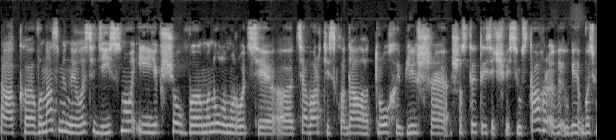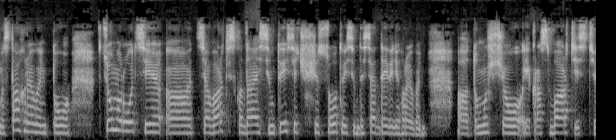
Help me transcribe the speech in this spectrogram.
Так, е, вона змінилася дійсно. І якщо в минулому році е, ця вартість складала трохи більше 6800 гр- 800 гривень, то в цьому році е, ця вартість складає 7689 гривень, тому що якраз вартість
